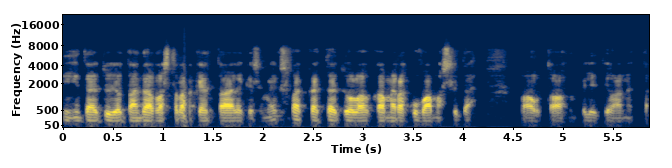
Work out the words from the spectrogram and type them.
niihin täytyy jotain tällaista rakentaa. Eli esimerkiksi vaikka, että täytyy olla kamera kuvaamassa sitä valtaa pelitilannetta.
